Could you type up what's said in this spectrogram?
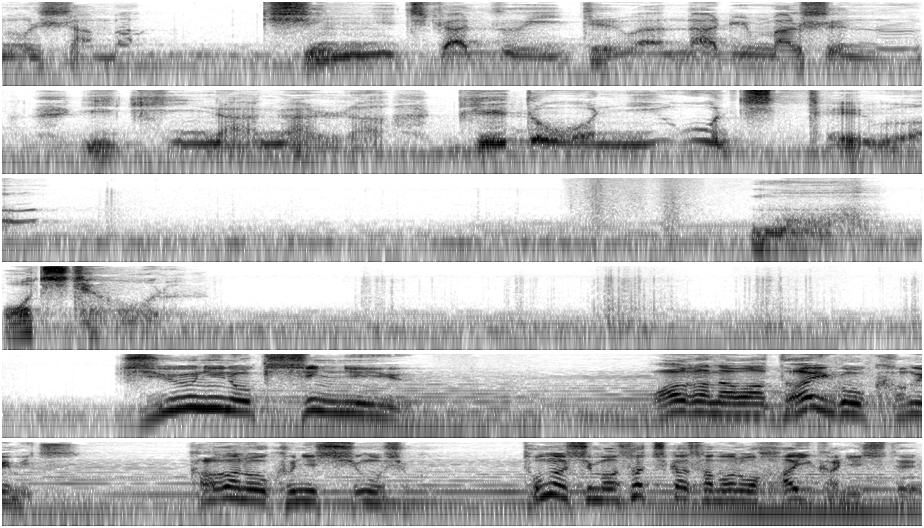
悟様鬼神に近づいてはなりませぬ。生きながら下道に落ちては。もう落ちておる。十二の鬼神に言う。我が名は醍醐景光。加賀の国守護職。富樫正親様の配下にして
